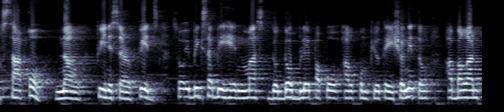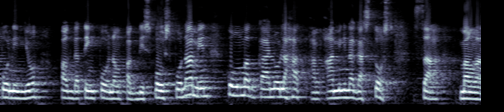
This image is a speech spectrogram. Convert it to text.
sako ng finisher feeds. So ibig sabihin mas dodoble pa po ang computation nito. Abangan po ninyo pagdating po ng pag-dispose po namin kung magkano lahat ang aming nagastos sa mga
